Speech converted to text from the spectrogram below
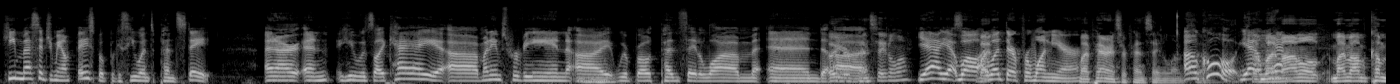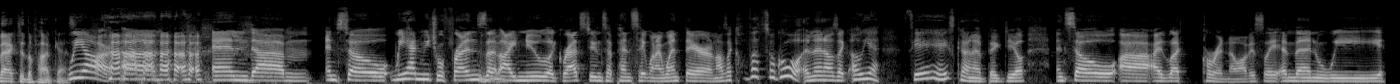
He messaged me on Facebook because he went to Penn State. And I and he was like, "Hey, uh, my name's Praveen. Uh, we're both Penn State alum, and Oh, you're a uh, Penn State alum. Yeah, yeah. Well, I went there for one year. My parents are Penn State alum. Oh, so- cool. Yeah, so my had- mom will. My mom come back to the podcast. We are, um, and um, and so we had mutual friends that I knew, like grad students at Penn State when I went there, and I was like, oh, that's so cool. And then I was like, oh yeah, CAA is kind of a big deal. And so uh, I let Corinne know, obviously, and then we.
